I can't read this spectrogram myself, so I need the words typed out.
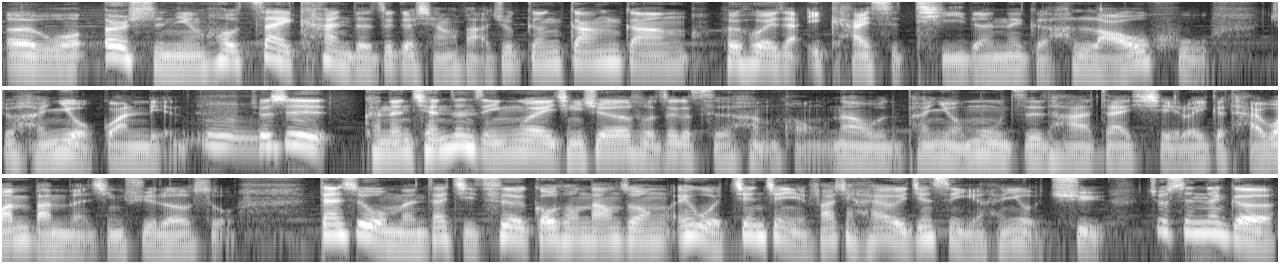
呃，我二十年后再看的这个想法，就跟刚刚慧慧在一开始提的那个老虎就很有关联。嗯，就是可能前阵子因为情绪勒索这个词很红，那我的朋友木之他在写了一个台湾版本情绪勒索。但是我们在几次的沟通当中，哎，我渐渐也发现还有一件事情也很有趣，就是那个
